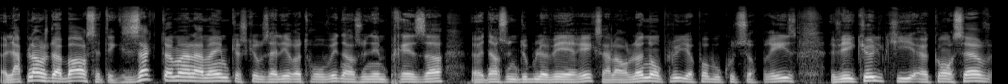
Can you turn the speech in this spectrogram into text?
La planche de bord, c'est exactement la même que ce que vous allez retrouver dans une Impreza, dans une WRX. Alors là non plus, il n'y a pas beaucoup de surprises. Véhicule qui conserve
